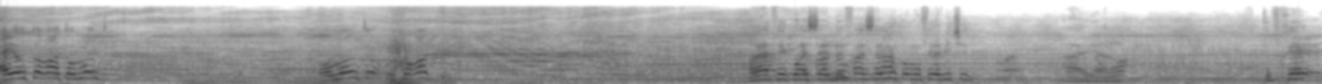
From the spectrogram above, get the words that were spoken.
Allez, autoroute, on monte. On monte, autoroute. On a fait quoi Celle de face à nous, comme on fait d'habitude Ouais. Allez, allez. T'es prêt.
